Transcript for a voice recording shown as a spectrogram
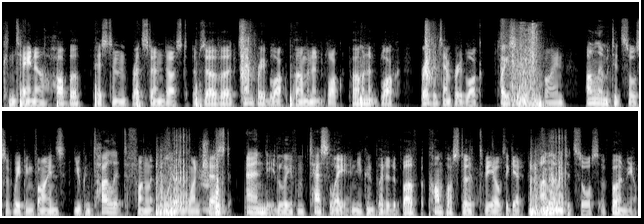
container, hopper, piston, redstone dust, observer, temporary block, permanent block, permanent block, break the temporary block, place a weeping vine, unlimited source of weeping vines, you can tile it to funnel it all into one chest, and it'll even tessellate and you can put it above a composter to be able to get an unlimited source of bone meal.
